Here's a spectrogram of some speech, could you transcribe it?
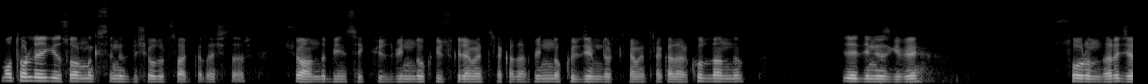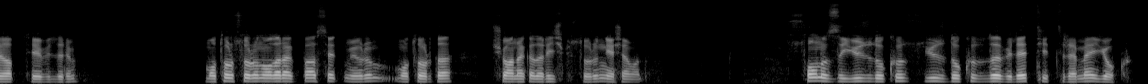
Motorla ilgili sormak istediğiniz bir şey olursa arkadaşlar şu anda 1800-1900 kilometre kadar 1924 kilometre kadar kullandım. Dilediğiniz gibi sorunları cevaplayabilirim. Motor sorunu olarak bahsetmiyorum. Motorda şu ana kadar hiçbir sorun yaşamadım. Son hızı 109, 109'da bile titreme yok.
